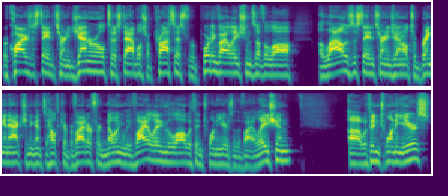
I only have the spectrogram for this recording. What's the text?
Requires the state attorney general to establish a process for reporting violations of the law. Allows the state attorney general to bring an action against a healthcare provider for knowingly violating the law within 20 years of the violation. Uh, within 20 years,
